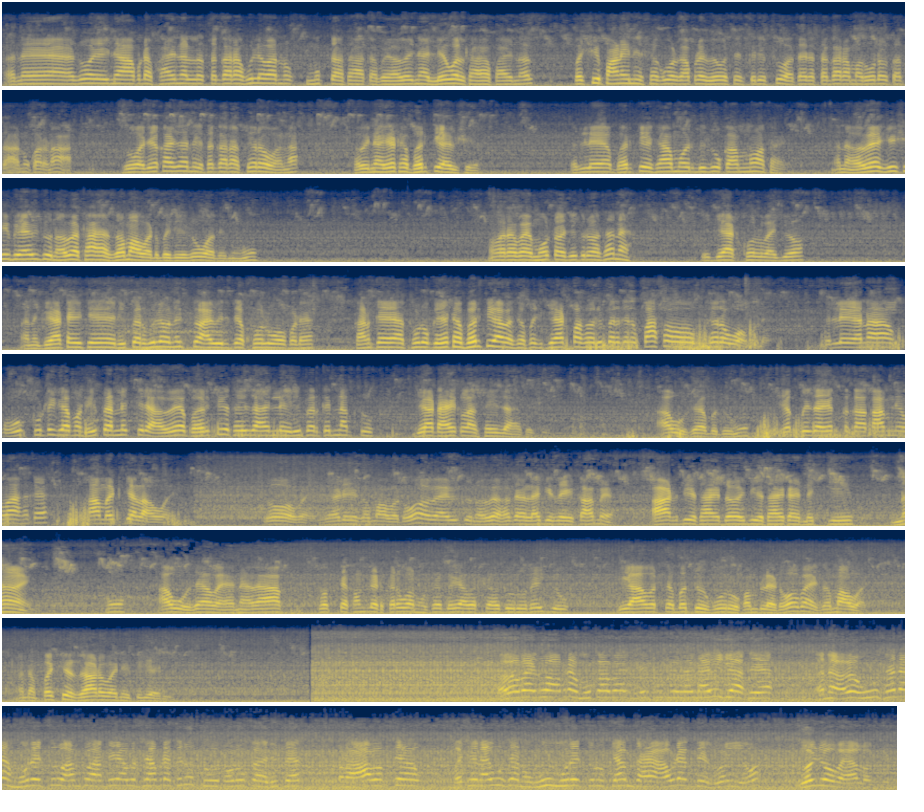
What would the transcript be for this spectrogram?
અને જો એને આપણે ફાઇનલ તગારા હુલેવાનો મૂકતા હતા કે ભાઈ હવે અહીંયા લેવલ થાય ફાઇનલ પછી પાણીની સગવડ આપણે વ્યવસ્થિત કરી. શું અત્યારે તગારામાં રોડવતા હતા? આનું કારણ આ. જો દેખાય છે ને તગારા ફેરવવાના. હવે એના હેઠે ભરતી આવી છે એટલે ભરતી થયા બીજું કામ ન થાય. અને હવે જીસીબી આવી ગયું ને, હવે થાય જમાવટ બધી, જોવા તમે હું. અમારા ભાઈ મોટો દીકરો છે ને, એ ગેટ ખોલવા ગયો. અને ગેટ જે રિપેર ખુલ્યો નથી તો આવી રીતે ખોલવો પડે. કારણ કે થોડુંક હેઠે ભરતી આવે છે, પછી ગેટ પાછો રિપેર કરીને પાછો ફેરવવો પડે. એટલે એના હુક તૂટી ગયા પણ રિપેર નથી કર્યા. હવે ભરતી થઈ જાય એટલે રિપેર કરી નાખશું. ગેટ હાઈ ક્લાસ થઈ જાય પછી. આવું છે બધું હું. એકબીજા એક ટકા કામની વાહ કે કામ અટકેલા હોય. જો ભાઈ, રેડી સમાવટ હો, હવે આવી ગયું હવે હદે લાગી જાય કામે. આઠ દી થાય, દસ દી થાય, કાંઈ નક્કી નહીં. હું આવું છે હવે. અને હવે આ વખતે કમ્પ્લીટ કરવાનું છે. ગયા વર્ષે અધૂરું રહી ગયું. એ આ વર્ષે બધું પૂરું કમ્પ્લીટ હો ભાઈ, જમાવટ. અને પછી જાળવાની તૈયારી. હવે ભાઈ, જો આપણે મુકાભાઈ લઈને આવી ગયા છે, અને હવે હું છે ને મુહૂર્ત કરું આમ તો આ ગયા વર્ષે આપણે કર્યું હતું થોડુંક રિપેર પણ આ વખતે મશીન આવ્યું છે ને હું મુહૂર્ત કરું, કેમ થાય? આવડે જ નહીં. જોઈ લો જોઈજો ભાઈ આ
